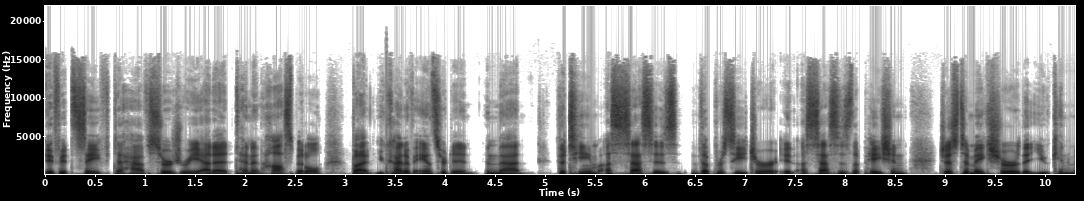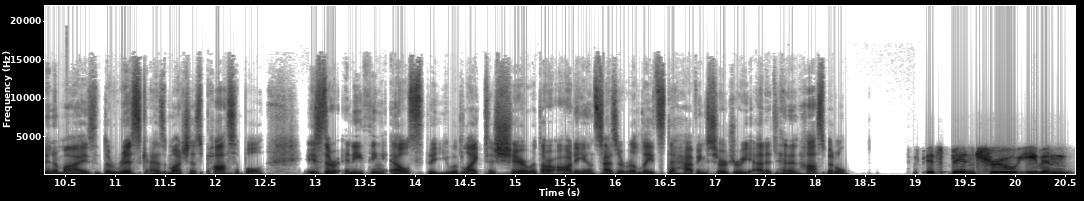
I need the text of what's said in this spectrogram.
if it's safe to have surgery at a Tenet hospital, but you kind of answered it in that the team assesses the procedure, it assesses the patient just to make sure that you can minimize the risk as much as possible. Is there anything else that you would like to share with our audience as it relates to having surgery at a Tenet hospital? It's been true even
